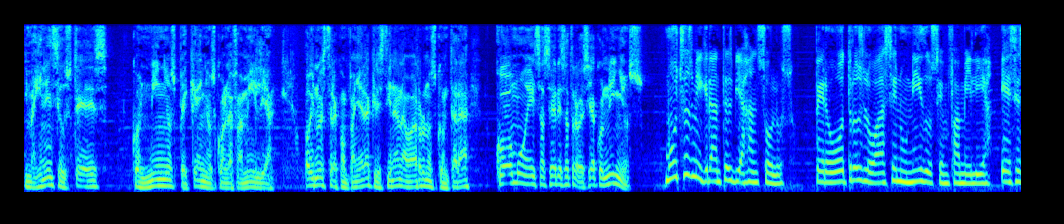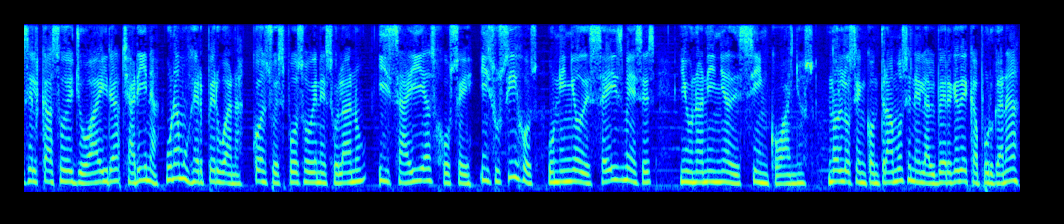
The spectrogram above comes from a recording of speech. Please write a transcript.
imagínense ustedes con niños pequeños, con la familia. Hoy nuestra compañera Cristina Navarro nos contará cómo es hacer esa travesía con niños. Muchos migrantes viajan solos pero otros lo hacen unidos en familia. Ese es el caso de Joaira Charina, una mujer peruana, con su esposo venezolano Isaías José y sus hijos, un niño de seis meses y una niña de cinco años. Nos los encontramos en el albergue de Capurganá,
